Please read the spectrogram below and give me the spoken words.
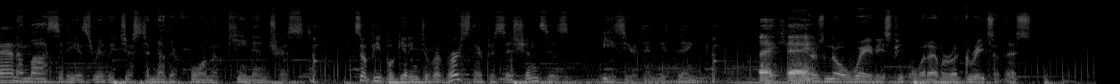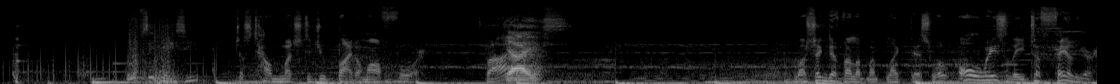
Animosity is really just another form of keen interest. So people getting to reverse their positions is easier than you think. Okay. There's no way these people would ever agree to this. Oopsie daisy. Just how much did you buy them off for? Five? Yikes. Rushing development like this will always lead to failure.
